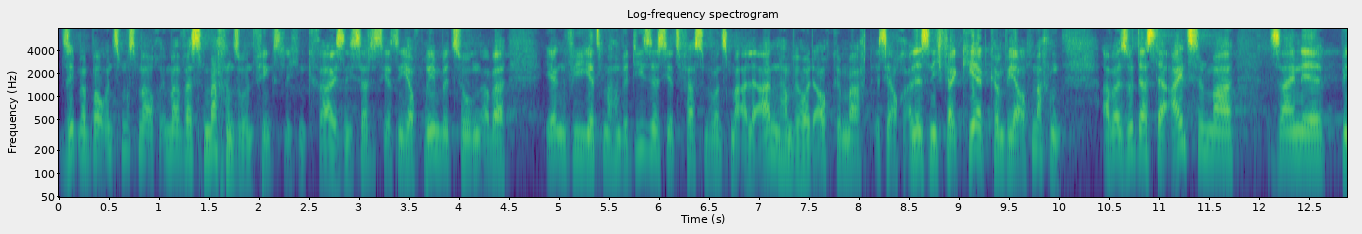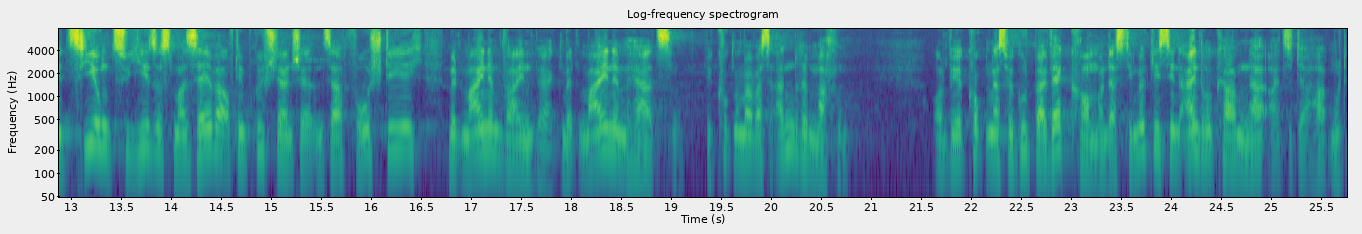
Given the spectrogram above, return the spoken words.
Seht mal, bei uns muss man auch immer was machen, so in pfingstlichen Kreisen. Ich sage das jetzt nicht auf Bremen bezogen, aber irgendwie, jetzt machen wir dieses, jetzt fassen wir uns mal alle an, haben wir heute auch gemacht. Ist ja auch alles nicht verkehrt, können wir ja auch machen. Aber so, dass der Einzelne mal seine Beziehung zu Jesus mal selber auf den Prüfstein stellt und sagt, wo stehe ich mit meinem Weinberg, mit meinem Herzen? Wir gucken mal, was andere machen. Und wir gucken, dass wir gut bei wegkommen und dass die möglichst den Eindruck haben, na, also der Hartmut,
